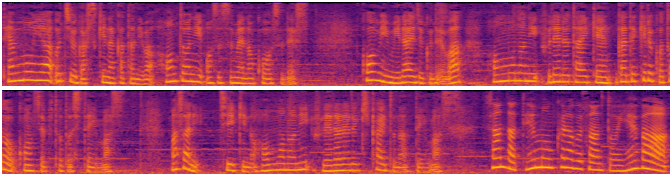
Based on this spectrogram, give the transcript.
天文や宇宙が好きな方には本当におすすめのコースです。公民未来塾では本物に触れる体験ができることをコンセプトとしています。まさに地域の本物に触れられる機会となっています。三田天文クラブさんといえば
